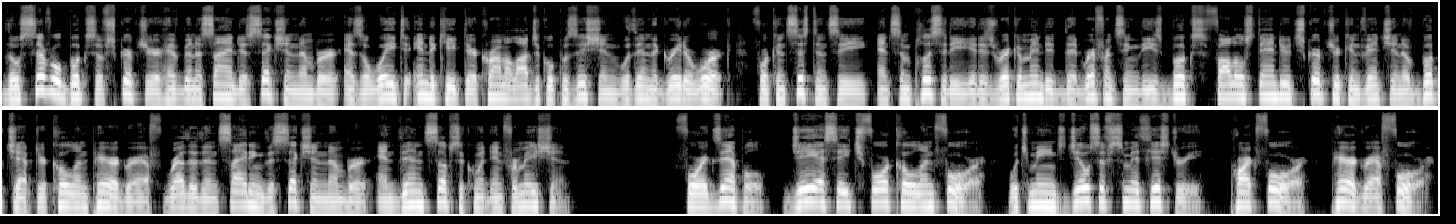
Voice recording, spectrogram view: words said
Though several books of Scripture have been assigned a section number as a way to indicate their chronological position within the greater work, for consistency and simplicity, it is recommended that referencing these books follow standard Scripture convention of book chapter colon paragraph rather than citing the section number and then subsequent information. For example, JSH 4 colon 4, which means Joseph Smith History, Part 4, Paragraph 4.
